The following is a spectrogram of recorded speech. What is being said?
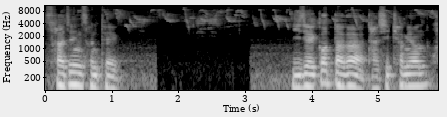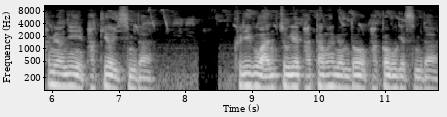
사진 선택, 이제 껐다가 다시 켜면 화면이 바뀌어 있습니다. 그리고 안쪽에 바탕화면도 바꿔보겠습니다.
